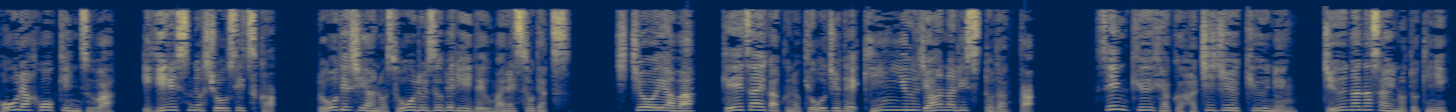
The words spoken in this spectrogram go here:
ポーラ・ホーキンズは、イギリスの小説家、ローデシアのソールズベリーで生まれ育つ。父親は、経済学の教授で金融ジャーナリストだった。1989年、17歳の時に、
